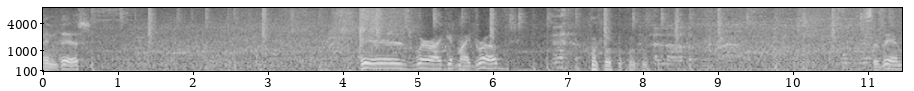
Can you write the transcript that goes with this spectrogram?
And this is where I get my drugs. So then,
